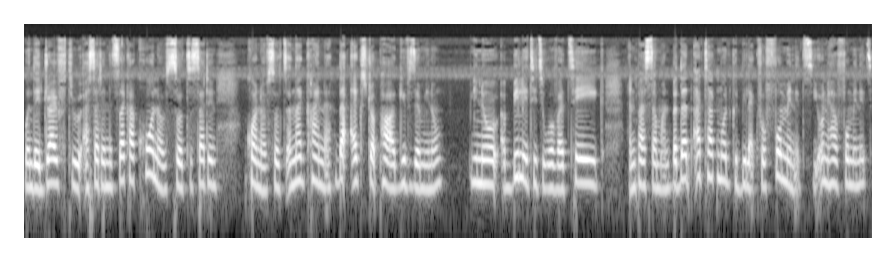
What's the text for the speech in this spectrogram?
when they drive through a certain it's like a corner of sorts a certain corner of sorts and that kind of that extra power gives them you know you know ability to overtake and pass someone. But that attack mode could be like for four minutes. You only have four minutes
